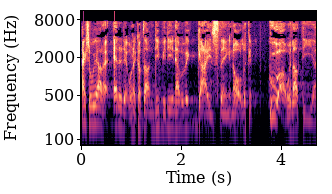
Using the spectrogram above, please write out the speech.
Actually, we ought to edit it when it comes out in DVD and have a big guys thing and all look at hooah without the uh,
